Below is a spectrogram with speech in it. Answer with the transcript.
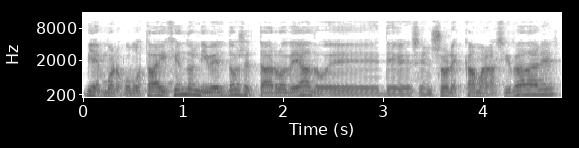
Bien, bueno, como estaba diciendo, el nivel 2 está rodeado eh, de sensores, cámaras y radares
